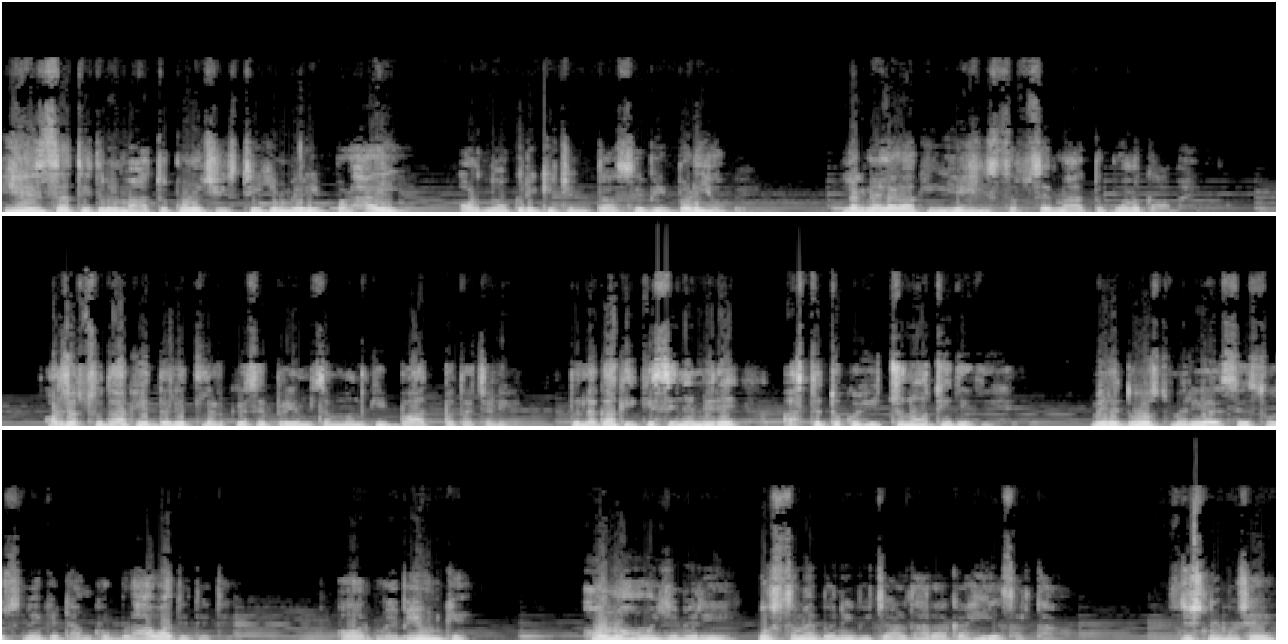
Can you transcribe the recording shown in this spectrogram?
यह इज़्ज़त इतनी महत्वपूर्ण चीज़ थी कि मेरी पढ़ाई और नौकरी की चिंता से भी बड़ी हो गई। लगने लगा कि यही सबसे महत्वपूर्ण काम है। और जब सुधा के दलित लड़के से प्रेम संबंध की बात पता चली तो लगा कि किसी ने मेरे अस्तित्व को ही चुनौती दे दी है। मेरे दोस्त मेरे ऐसे सोचने के ढंग को बढ़ावा देते थे और मैं भी उनके। हो न हो, ये मेरी उस समय बनी विचारधारा का ही असर था, जिसने मुझे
